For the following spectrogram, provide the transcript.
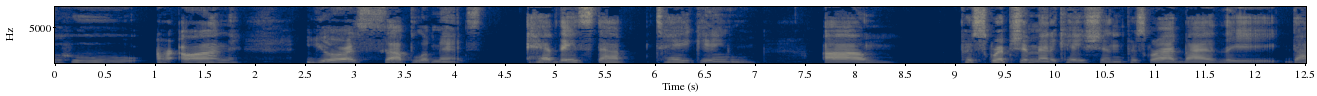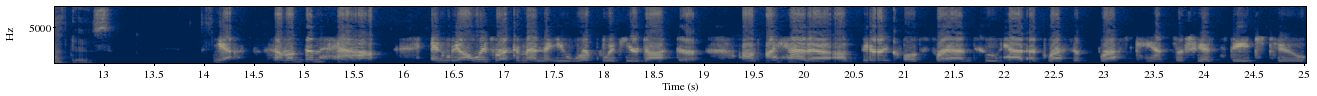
who are on your supplements, have they stopped taking um, prescription medication prescribed by the doctors? Yes, some of them have. And we always recommend that you work with your doctor. Um, I had a, a very close friend who had aggressive breast cancer. She had stage two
